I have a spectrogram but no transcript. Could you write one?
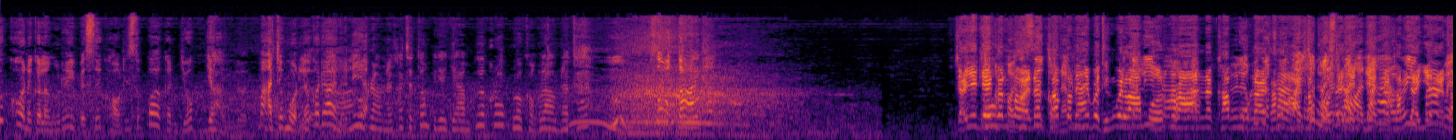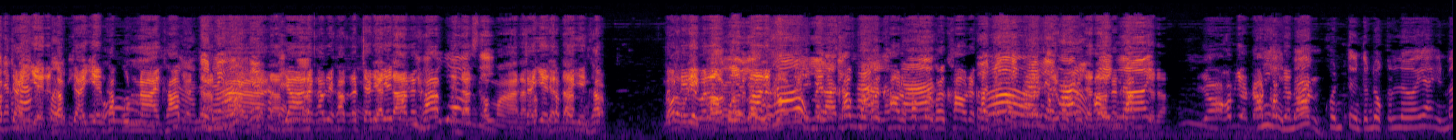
ทุกๆคนน่ะกำลังรีบไปซื้อของที่ซุปเปอร์กันยกใหญ่เลย มันอาจจะหมดแล้วก็ได้นะเนี่ยพวกเรานะคะจะต้องพยายามเพื่อครอบครัวของเรานะคะอืมสู้ตายค่ะ ใจเย็นๆกันหน่อยนะครับ ตอนนี้ยังไม่ถึงเวลาเปิดร้านนะครับคุณนายทั้งหลายครับใจเย็นๆนะครับใจเย็นนะครับใจเย็นนะครับใจเย็นครับคุณนายครับเดี๋ยวนะอย่านะครับอย่าครับใจเย็นๆก่อนนะครับอย่าดันเข้ามาใจเย็นครับใจเย็นครับตอนนี้เวลาเปิดร้านนะครับใจเย็นนะครับค่อยๆเข้านะครับค่อยๆเข้านะครับเออเดี๋ยวเข้าเองเลยอย่าครับอย่าดันนี่ครับอเห็นย่าไหมดันคนตื่นตระหนกกันเลยอะเห็นไหม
